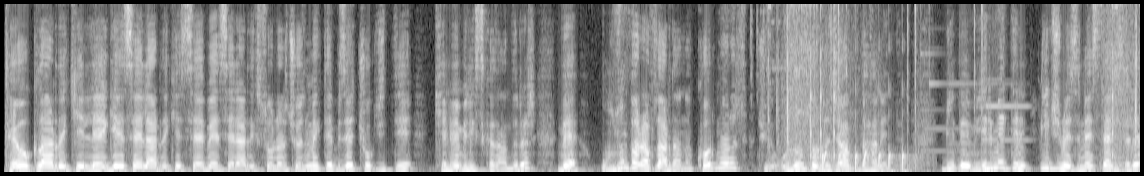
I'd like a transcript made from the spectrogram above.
TEOK'lardaki, LGS'lerdeki, SBS'lerdeki soruları çözmek de bize çok ciddi kelime bilgisi kazandırır. Ve uzun paragraflardan da korkmuyoruz. Çünkü uzun soruda cevap daha nettir. Bir, ve bir metnin ilk cümlesi nesnel ise de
